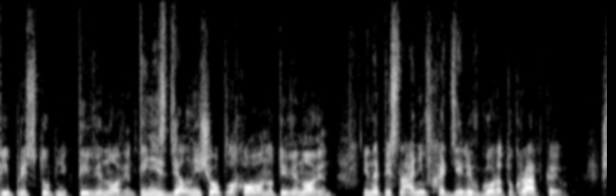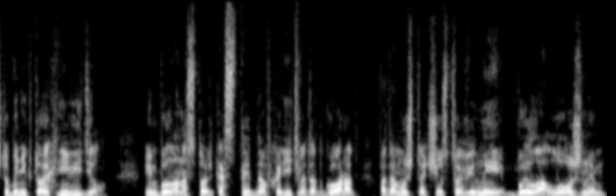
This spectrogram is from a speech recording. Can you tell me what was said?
ты преступник, ты виновен. Ты не сделал ничего плохого, но ты виновен. И написано, они входили в город украдкою, чтобы никто их не видел. Им было настолько стыдно входить в этот город, потому что чувство вины было ложным,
